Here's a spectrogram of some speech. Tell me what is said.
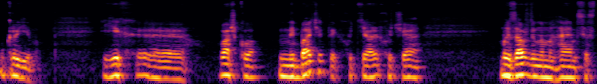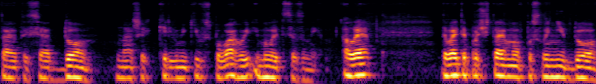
Україну. Їх е, важко не бачити, хоча, хоча ми завжди намагаємося ставитися до наших керівників з повагою і молитися за них. Але давайте прочитаємо в посланні до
